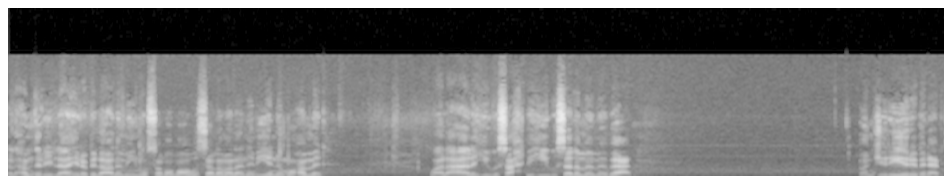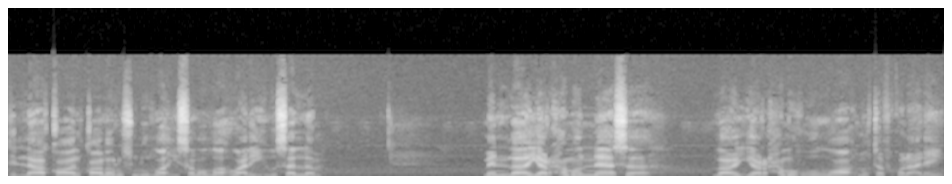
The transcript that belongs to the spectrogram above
الحمد لله رب العالمين وصلى الله وسلم على نبينا محمد وعلى آله وصحبه وسلم ما بعد عن جرير بن عبد الله قال قال رسول الله صلى الله عليه وسلم من لا يرحم الناس لا يرحمه الله متفق عليه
